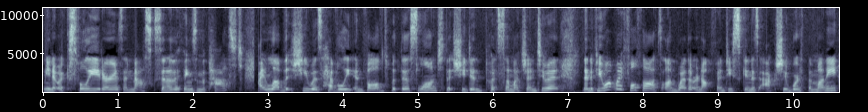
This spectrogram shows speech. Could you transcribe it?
you know, exfoliators and masks and other things in the past. I love that she was heavily involved with this launch, that she did put so much into it. And if you want my full thoughts on whether or not Fenty Skin is actually worth the money,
